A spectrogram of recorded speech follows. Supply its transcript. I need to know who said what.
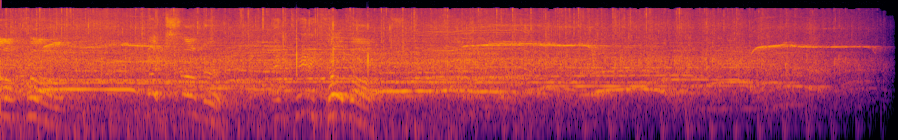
Speaker 1: Hong Kong, Mike Sumner and Katie Kobo.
